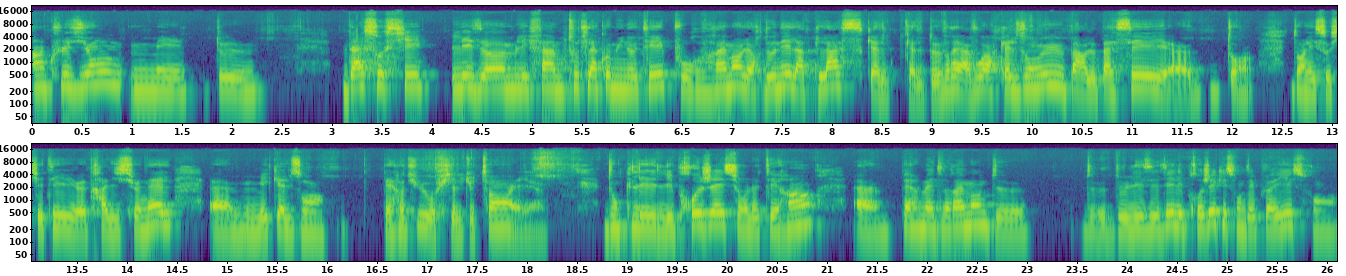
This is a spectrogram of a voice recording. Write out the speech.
inclusion, mais de d'associer les hommes, les femmes, toute la communauté pour vraiment leur donner la place qu'elles devraient avoir, qu'elles ont eu par le passé euh, dans, dans, les sociétés euh, traditionnelles, euh, mais qu'elles ont perdu au fil du temps. Et, donc les, les, projets sur le terrain permettent vraiment de, de, de, les aider. Les projets qui sont déployés sont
